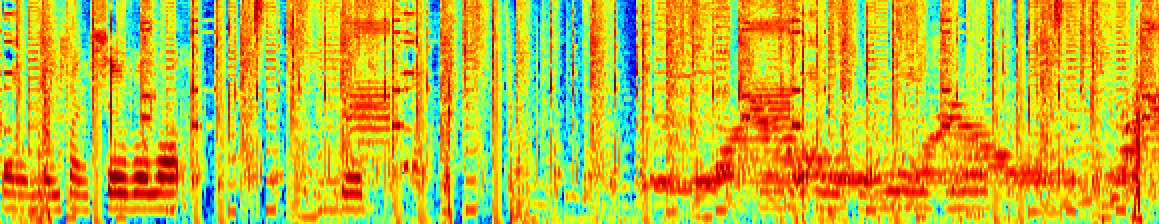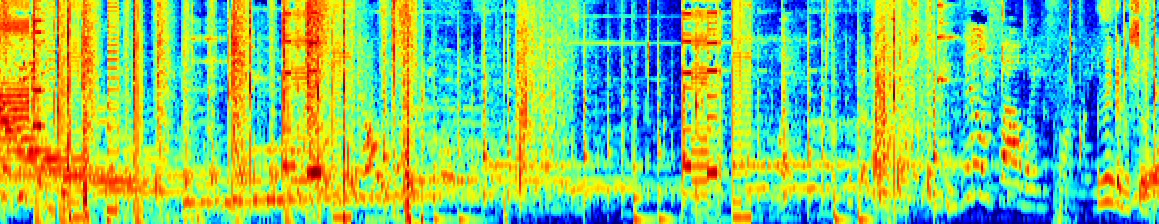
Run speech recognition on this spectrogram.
Um, we find silver a lot. Good. So anyways, you know. Really far away from I'm me. not gonna silver.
